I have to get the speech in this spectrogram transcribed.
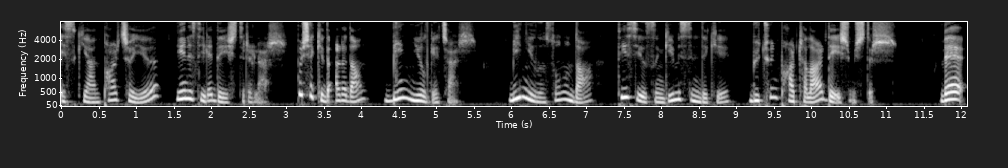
eskiyen parçayı yenisiyle değiştirirler. Bu şekilde aradan bin yıl geçer. Bin yılın sonunda Theseus'un gemisindeki bütün parçalar değişmiştir. Ve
